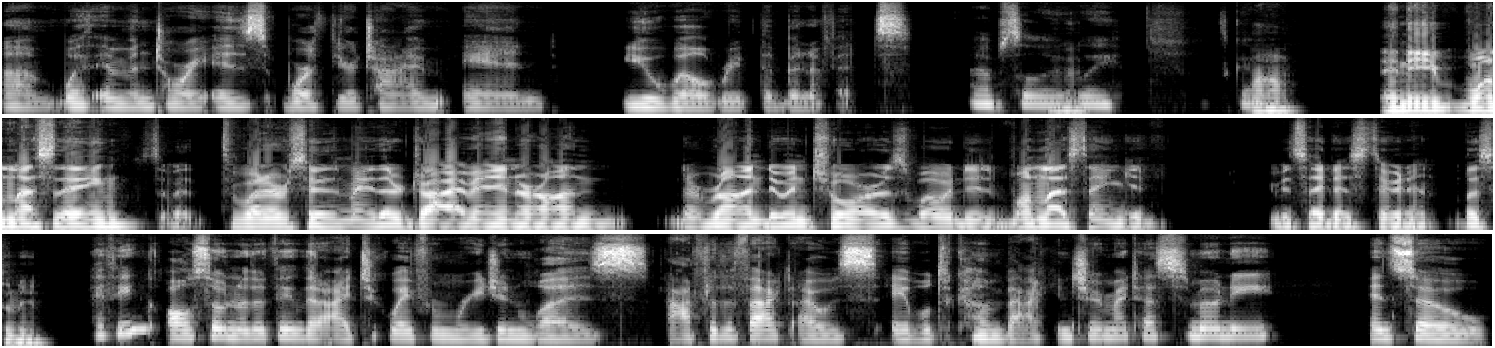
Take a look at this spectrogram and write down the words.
um, with inventory is worth your time and you will reap the benefits. Absolutely. That's good. Wow. Any one last thing to to whatever students maybe they're driving or on the run doing chores? What would you, one last thing you, you would say to a student listening? I think also another thing that I took away from Regen was after the fact, I was able to come back and share my testimony. And so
